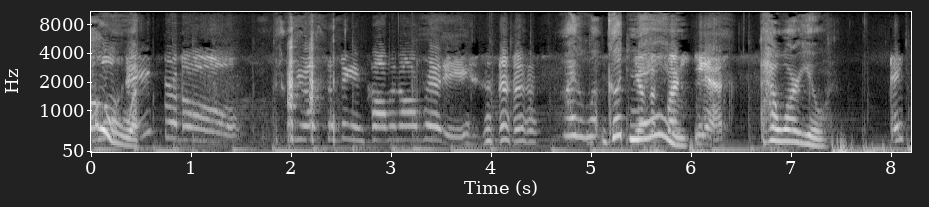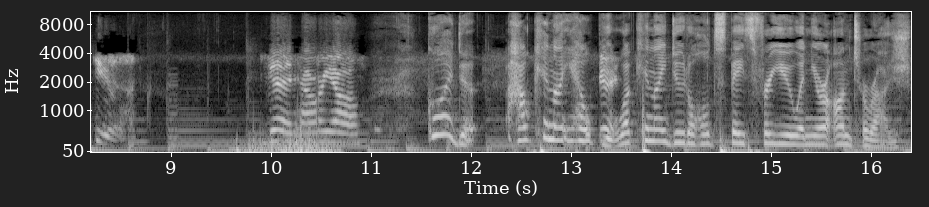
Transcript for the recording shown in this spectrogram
Oh, April. You have something in common already. I love good You have a name. Yes. How are you? Thank you. Good. How are y'all? Good. How can I help you? What can I do to hold space for you and your entourage?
